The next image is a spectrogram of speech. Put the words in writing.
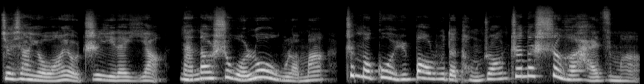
就像有网友质疑的一样，难道是我落伍了吗？这么过于暴露的童装真的适合孩子吗？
